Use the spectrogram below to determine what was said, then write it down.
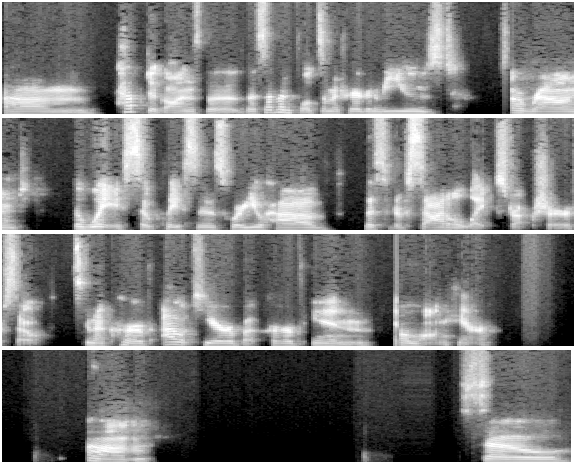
um, heptagons, the, the sevenfold symmetry, are going to be used around the waist. So places where you have the sort of saddle-like structure. So it's going to curve out here, but curve in along here. Um, so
